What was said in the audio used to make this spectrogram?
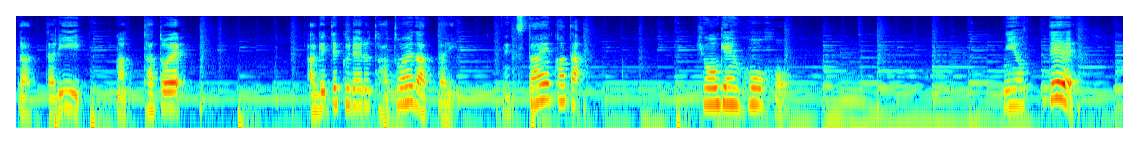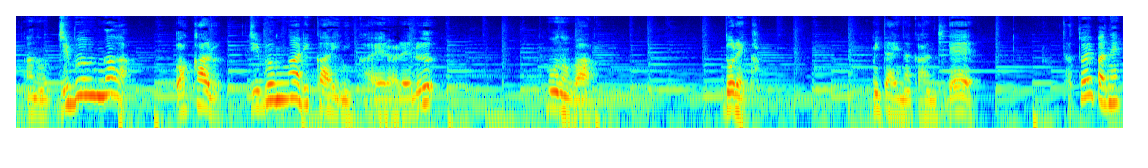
だったり、まあ、例え。挙げてくれる例えだったり、ね、伝え方。表現方法。によってあの自分が分かる自分が理解に変えられるものがどれかみたいな感じで例えばね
